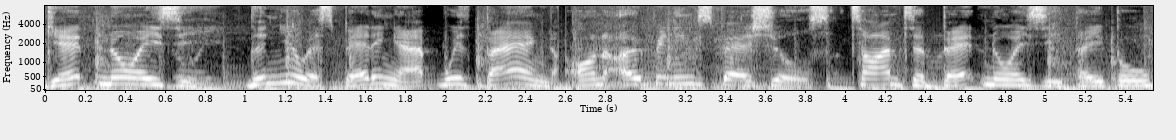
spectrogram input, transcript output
Get Noisy, the newest betting app with Bang on opening specials. Time to bet noisy, people.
